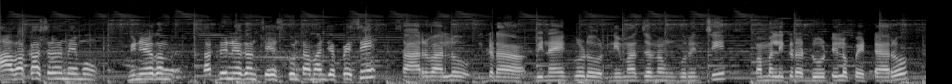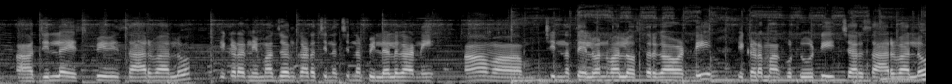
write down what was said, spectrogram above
ఆ అవకాశాలను మేము వినియోగం సద్వినియోగం చేసుకుంటామని చెప్పేసి సార్ వాళ్ళు ఇక్కడ వినాయకుడు నిమజ్జనం గురించి మమ్మల్ని ఇక్కడ డ్యూటీలో పెట్టారు. ఆ, జిల్లా ఎస్పీ సార్ వాళ్ళు ఇక్కడ నిమజ్జనం కాడ చిన్న చిన్న పిల్లలు కానీ చిన్న తెలియని వాళ్ళు వస్తారు కాబట్టి ఇక్కడ మాకు డ్యూటీ ఇచ్చారు సార్ వాళ్ళు.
